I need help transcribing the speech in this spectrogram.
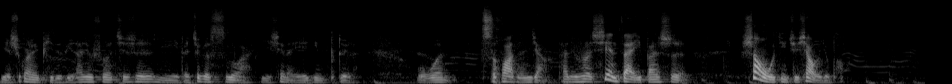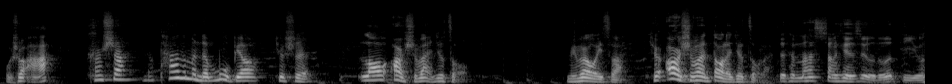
也是关于 P to P，他就说其实你的这个思路啊，你现在也已经不对了。我问此话怎讲，他就说现在一般是上午进去，下午就跑。我说啊，他说是啊，他们的目标就是捞二十万就走，明白我意思吧？就二十万到了就走了。这他妈上限是有多低？我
